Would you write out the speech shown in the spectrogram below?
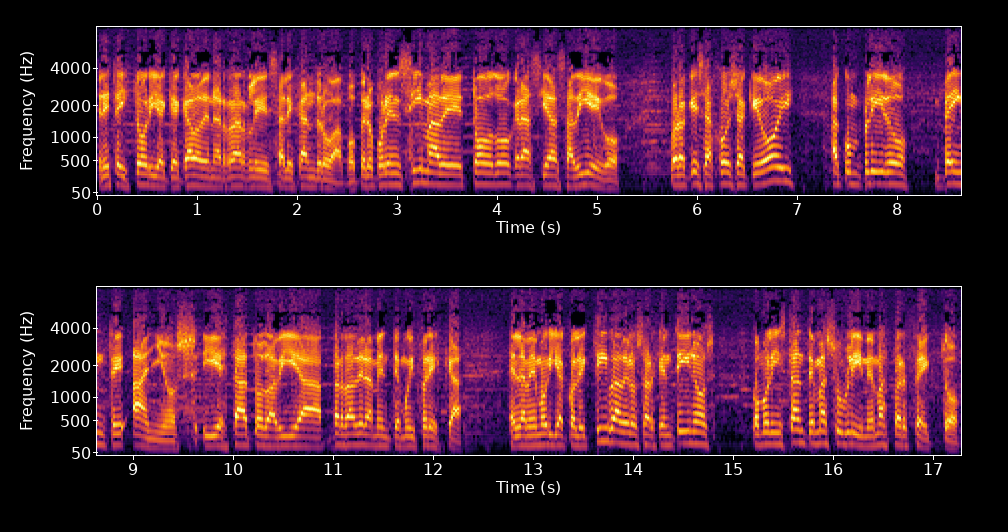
en esta historia que acaba de narrarles Alejandro Apo. Pero por encima de todo, gracias a Diego, por aquella joya que hoy ha cumplido 20 años y está todavía verdaderamente muy fresca en la memoria colectiva de los argentinos como el instante más sublime, más perfecto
